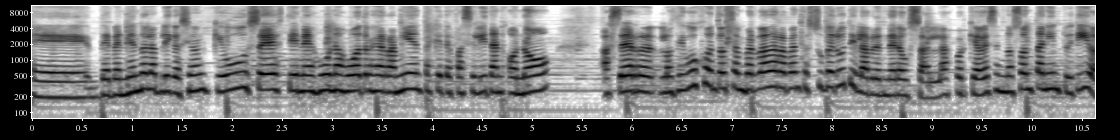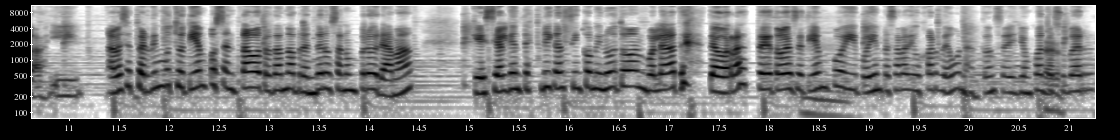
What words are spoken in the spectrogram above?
eh, dependiendo de la aplicación que uses, tienes unas u otras herramientas que te facilitan o no hacer los dibujos, entonces en verdad de repente es súper útil aprender a usarlas porque a veces no son tan intuitivas y a veces perdí mucho tiempo sentado tratando de aprender a usar un programa que si alguien te explica en cinco minutos, en volada te, te ahorraste todo ese tiempo y podías empezar a dibujar de una. Entonces yo encuentro Claro. súper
